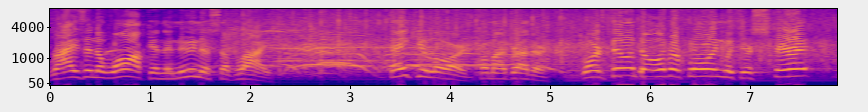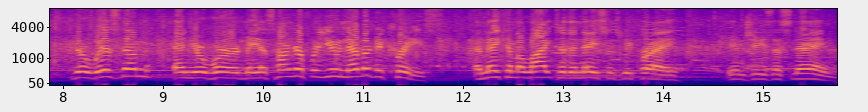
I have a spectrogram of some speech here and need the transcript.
rising to walk in the newness of life. Thank you, Lord, for my brother. Lord, fill him to overflowing with your spirit, your wisdom, and your word. May his hunger for you never decrease, and make him a light to the nations, we pray. In Jesus' name.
